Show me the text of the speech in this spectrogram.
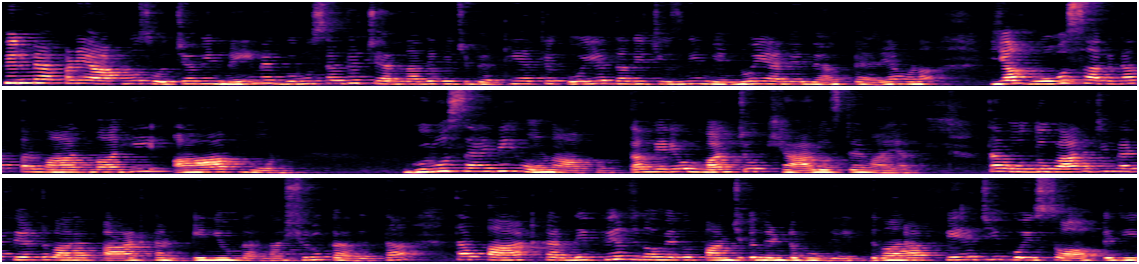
ਫਿਰ ਮੈਂ ਆਪਣੇ ਆਪ ਨੂੰ ਸੋਚਿਆ ਵੀ ਨਹੀਂ, ਮੈਂ ਗੁਰੂ ਸਾਹਿਬ ਦੇ ਚਰਨਾਂ ਦੇ ਵਿੱਚ ਬੈਠੀ ਹਾਂ, ਇੱਥੇ ਕੋਈ ਇਦਾਂ ਦੀ ਚੀਜ਼ ਨਹੀਂ, ਮੈਨੂੰ ਹੀ ਐਵੇਂ ਵਹਿਮ ਪੈ ਰਿਹਾ ਹੋਣਾ, ਜਾਂ ਹੋ ਸਕਦਾ ਪਰਮਾਤਮਾ ਹੀ ਆਪ ਹੋਣ। ਗੁਰੂ ਸਾਹਿਬ ਹੀ ਹੋਣ ਆਪ। ਤਾਂ ਮੇਰੇ ਉਹ ਮਨ ਚੋਂ ਖਿਆਲ ਉਸ ਟਾਈਮ ਆਇਆ। ਤਾਂ ਉਸ ਤੋਂ ਬਾਅਦ ਜੀ ਮੈਂ ਫਿਰ ਦੁਬਾਰਾ ਪਾਠ ਕੰਟੀਨਿਊ ਕਰਨਾ ਸ਼ੁਰੂ ਕਰ ਦਿੱਤਾ। ਤਾਂ ਪਾਠ ਕਰਦੇ ਫਿਰ ਜਦੋਂ ਮੈਨੂੰ 5 ਮਿੰਟ ਹੋ ਗਏ, ਦੁਬਾਰਾ ਫਿਰ ਜੀ ਕੋਈ ਸੌਫਟ ਜੀ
